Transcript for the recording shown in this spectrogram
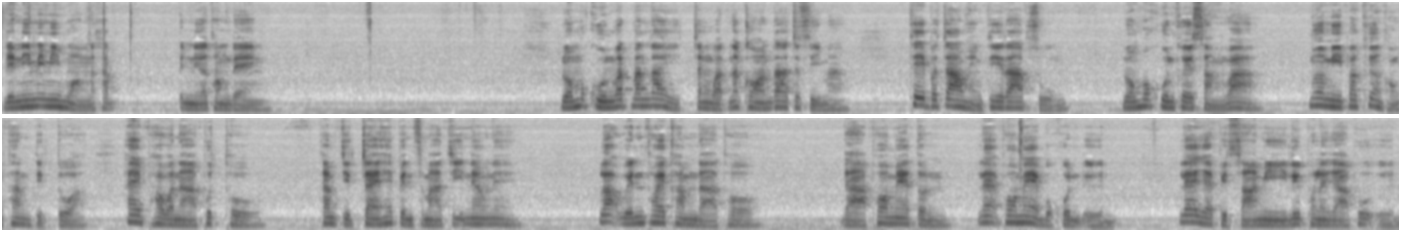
เหรียญนี้ไม่มีห่วงนะครับ เป็นเนื้อทองแดง หลวงพ่อคูณวัดบ้านไร่จังหวัดนครราชสีมา เทพเจ้าแห่งที่ราบสูง หลวงพ่อคูณเคยสั่งว่า เมื่อมีพระเครื่องของท่านติดตัว ให้ภาวนาพุทโธ ทำจิตใจให้เป็นสมาธิแน่วแน่ ละเว้นถ้อยคำด่าทอ ด่าพ่อแม่ตนและพ่อแม่บุคคลอื่น และอย่าผิดสามีหรือภรรยาผู้อื่น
